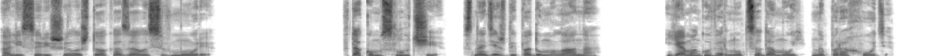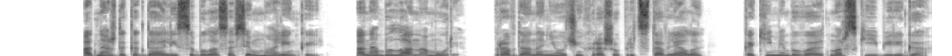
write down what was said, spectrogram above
Алиса решила, что оказалась в море. В таком случае, с надеждой подумала она, я могу вернуться домой на пароходе. Однажды, когда Алиса была совсем маленькой, она была на море. Правда, она не очень хорошо представляла, какими бывают морские берега.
